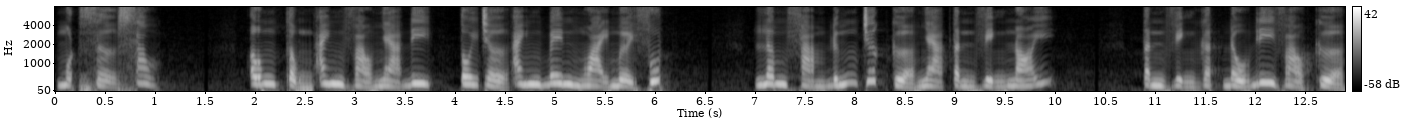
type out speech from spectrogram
Một giờ sau, Ông Tổng Anh vào nhà đi. Tôi chờ anh bên ngoài 10 phút. Lâm Phàm đứng trước cửa nhà Tần Vịnh nói. Tần Vịnh gật đầu đi vào cửa.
